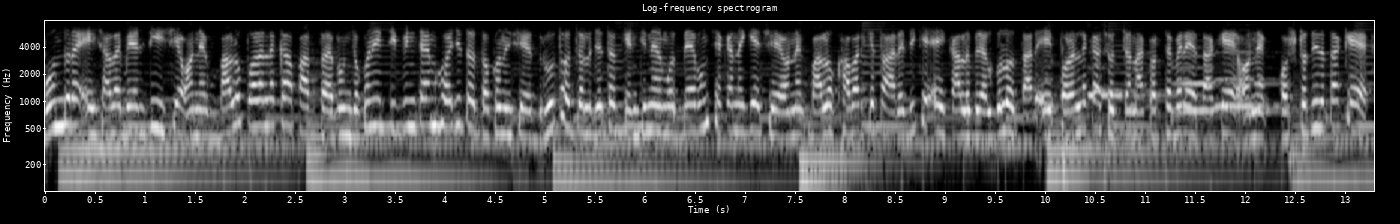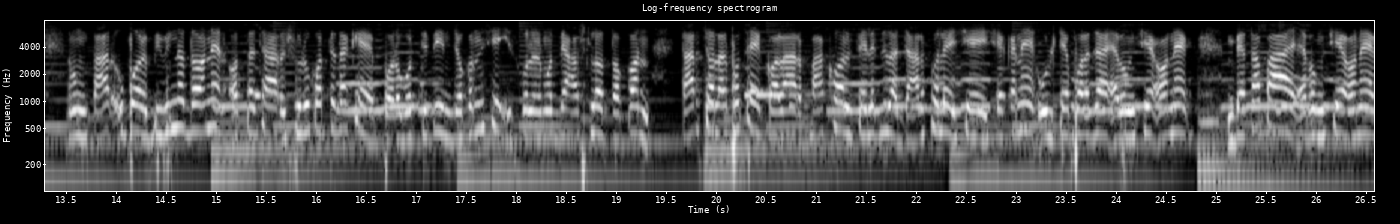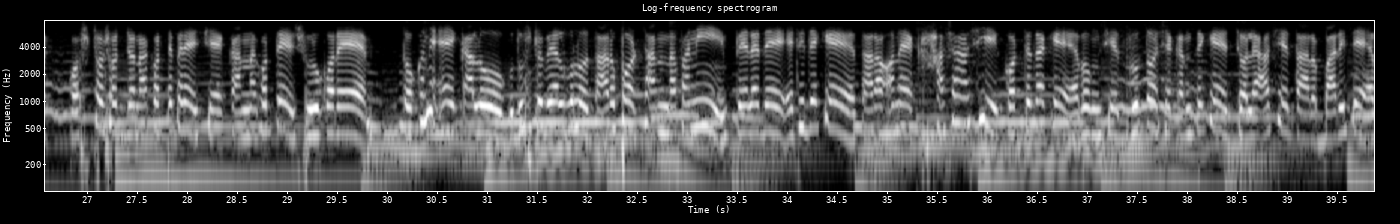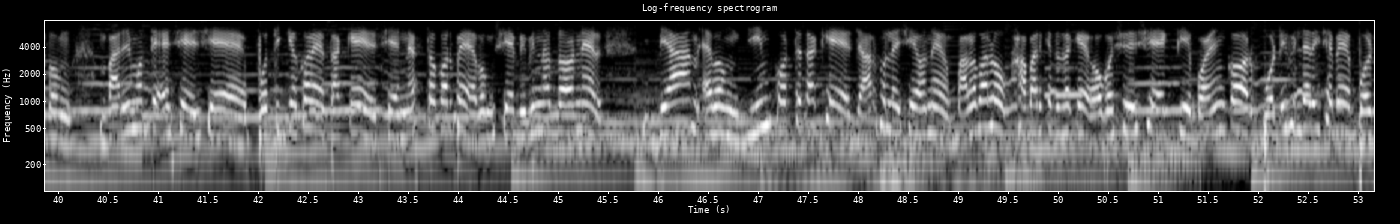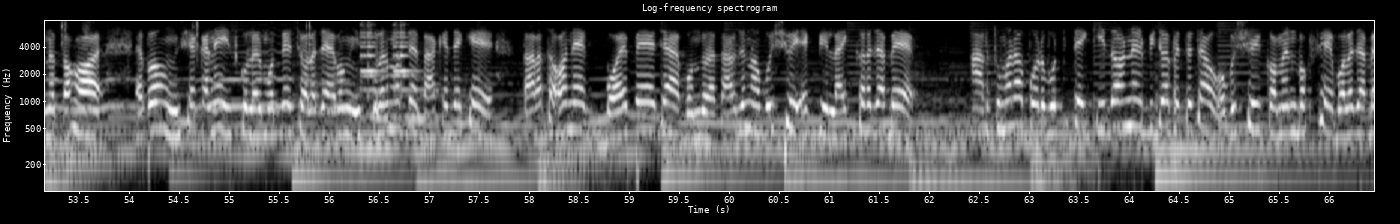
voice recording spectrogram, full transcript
বন্ধুরা, এই সাদা বেলটি সে অনেক ভালো পড়ালেখা পারত এবং যখনই টিফিন টাইম হয়ে যেত, তখনই সে দ্রুত চলে যেত ক্যান্টিনের মধ্যে এবং সেখানে গিয়ে সে অনেক ভালো খাবার খেত। আর এদিকে এই কালো বিড়ালগুলো তার এই পড়ালেখা সহ্য না করতে পেরে তাকে অনেক কষ্ট দিতে থাকে এবং তার উপর বিভিন্ন ধরনের অত্যাচার শুরু করতে থাকে। পরবর্তী দিন যখন সে স্কুলের মধ্যে আসলো, তখন তার চলার পথে কলার ফেলে দিল, যার ফলে সে সেখানে উল্টে পড়ে যায় এবং সে অনেক ব্যথা পায় এবং সে অনেক কষ্ট সহ্য না করতে থাকে এবং সে দ্রুত সেখান থেকে চলে আসে তার বাড়িতে এবং বাড়ির মধ্যে এসে সে প্রতিজ্ঞা করে তাকে সে ন্যস্ত করবে এবং সে বিভিন্ন ধরনের ব্যায়াম এবং জিম করতে থাকে, যার ফলে সে অনেক ভালো ভালো খাবার খেতে থাকে। অবশ্যই সে একটি ভয়ঙ্কর বডি বিল্ডার হিসেবে পরিণত হয় এবং সেখানে স্কুলের মধ্যে চলে যায় এবং স্কুলের মধ্যে তাকে দেখে তারা তো অনেক ভয় পেয়ে যায়। বন্ধুরা, তার জন্য অবশ্যই একটি লাইক করা যাবে। আর তোমরা পরবর্তীতে কি ধরনের ভিডিও পেতে চাও, অবশ্যই কমেন্ট বক্সে বলে যাবে।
